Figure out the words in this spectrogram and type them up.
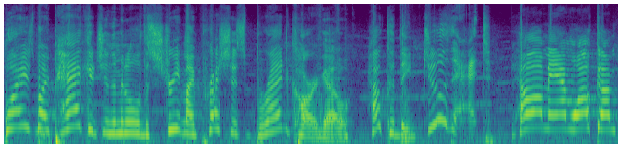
Why is my package in the middle of the street? My precious bread cargo. How could they do that? Hello, ma'am. Welcome.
